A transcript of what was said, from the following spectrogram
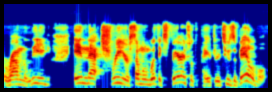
around the league in that tree or someone with experience with the Patriots who's available.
